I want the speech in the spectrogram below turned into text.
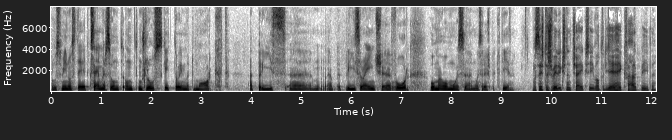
plus minus der sehen wir es. Und, und am Schluss gibt da immer der Markt eine, Preis, äh, eine Preisrange vor, die man auch muss, äh, muss respektieren muss. Was war der schwierigste Entscheid, den dir je gefällt bei IBE?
